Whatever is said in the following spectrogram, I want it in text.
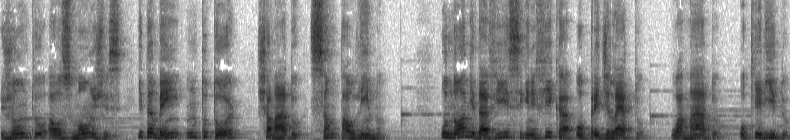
junto aos monges e também um tutor chamado São Paulino. O nome Davi significa o predileto, o amado, o querido.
